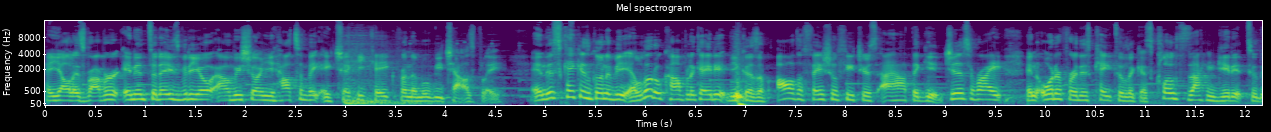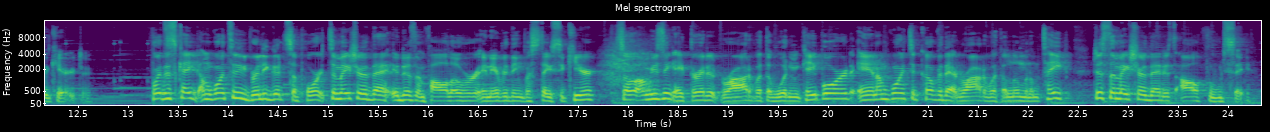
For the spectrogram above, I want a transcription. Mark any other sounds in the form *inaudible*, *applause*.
Hey y'all, it's Robert, and in today's video, I'll be showing you how to make a Chucky cake from the movie Child's Play. And this cake is going to be a little complicated because of all the facial features I have to get just right in order for this cake to look as close as I can get it to the character. For this cake, I'm going to need really good support to make sure that it doesn't fall over and everything will stay secure. So I'm using a threaded rod with a wooden cake board, and I'm going to cover that rod with aluminum tape just to make sure that it's all food safe.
